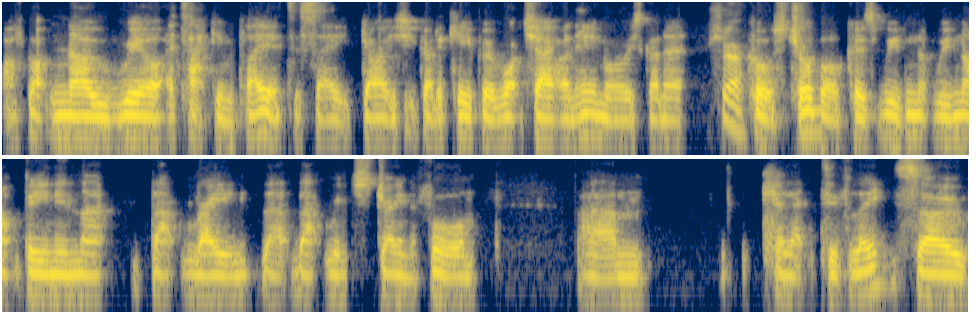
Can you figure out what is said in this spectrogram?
I've got no real attacking player to say, guys, you've got to keep a watch out on him, or he's going to sure. cause trouble because we've not we've not been in that that rain that that rich strain of form um, collectively. So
